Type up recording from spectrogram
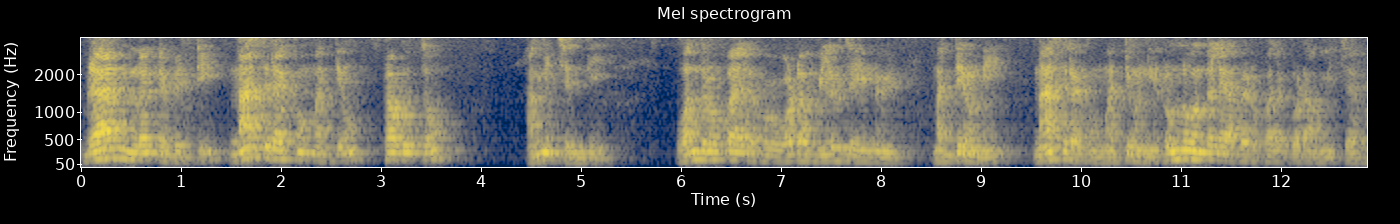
బ్రాండ్లను పెట్టి నాసిరకం మద్యం ప్రభుత్వం అమ్మించింది. వంద రూపాయలకు వడ విలువ చేయని మద్యంని నాసిరకం మద్యంని రెండు వందల యాభై రూపాయలకు కూడా అమ్మించారు.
